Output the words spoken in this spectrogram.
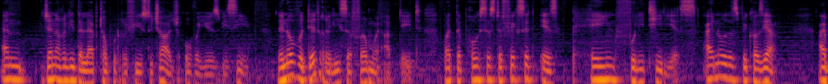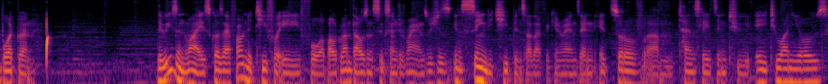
and generally the laptop would refuse to charge over USB-C. Lenovo did release a firmware update, but the process to fix it is painfully tedious. I know this because yeah, I bought one. The reason why is because I found a T480 for about 1600 rands, which is insanely cheap in South African rands, and it sort of um, translates into 81 euros,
